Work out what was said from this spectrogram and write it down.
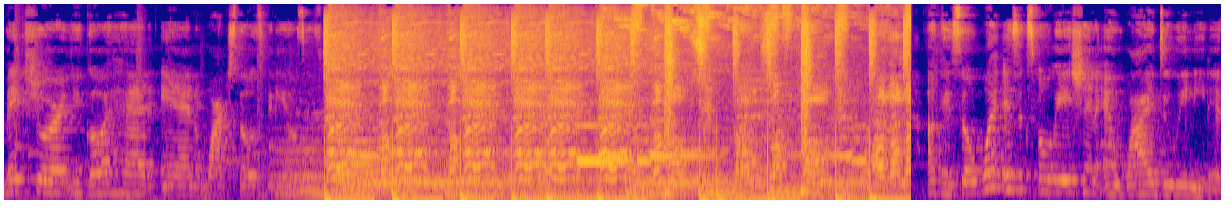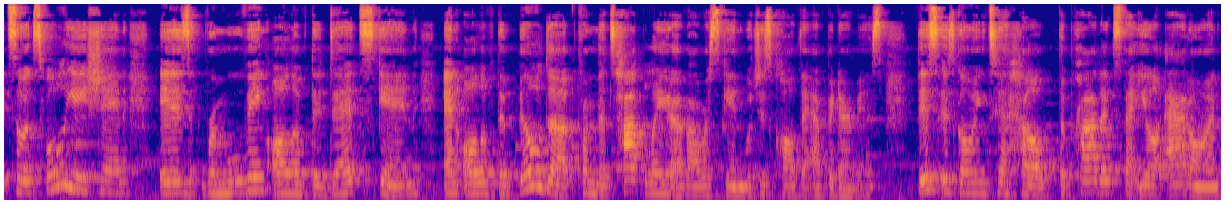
make sure you go ahead and watch those videos exfoliation and why do we need it? So exfoliation is removing all of the dead skin and all of the buildup from the top layer of our skin, which is called the epidermis. This is going to help the products that you'll add on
